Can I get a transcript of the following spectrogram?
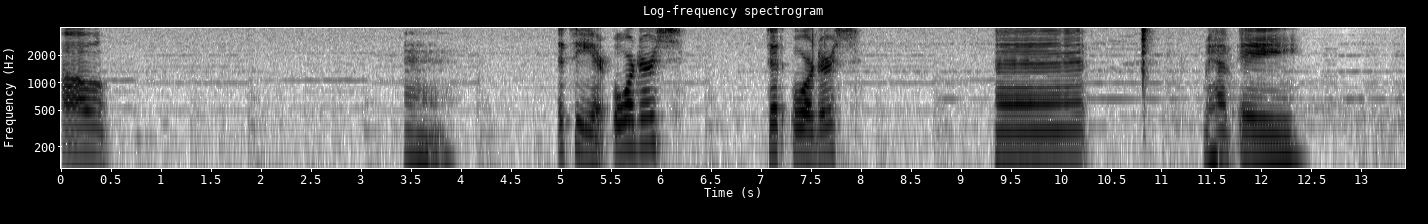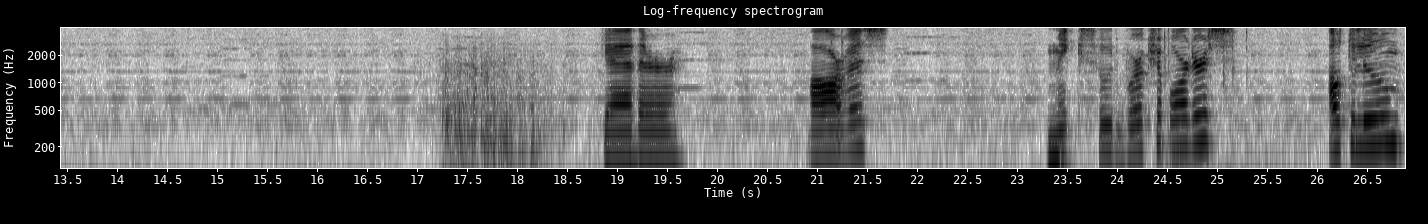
Oh. Uh, let's see here. Orders. Set orders. Uh, we have a gather, harvest, mix food workshop orders, Out to loom,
